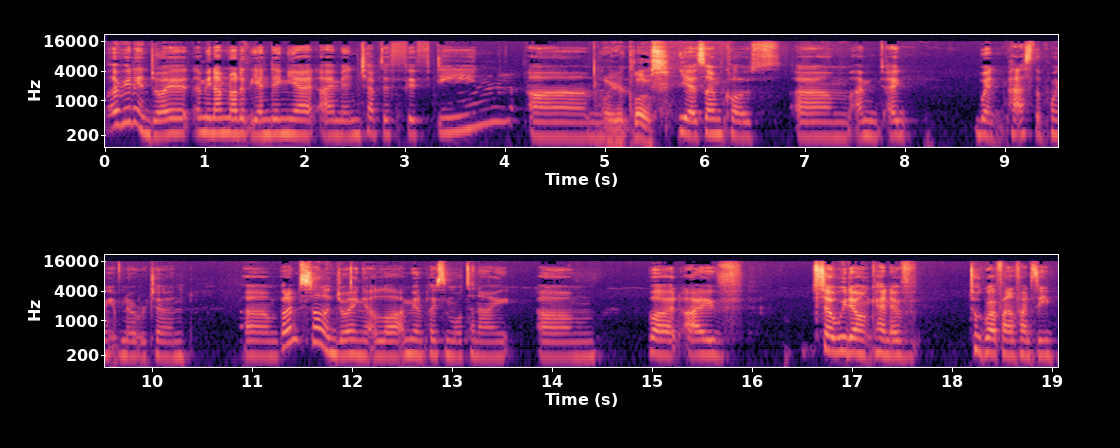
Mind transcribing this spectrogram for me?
I really enjoy it. I mean, I'm not at the ending yet. I'm in chapter 15. Um, Oh, you're close. yeah, so I'm close. Um, I'm I went past the point of no return, um, but I'm still enjoying it a lot. I'm gonna play some more tonight. Um, but I've so we don't kind of talk about Final Fantasy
